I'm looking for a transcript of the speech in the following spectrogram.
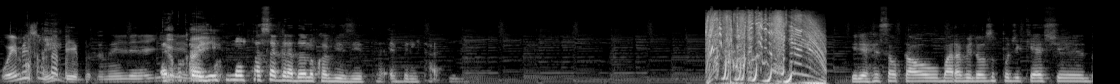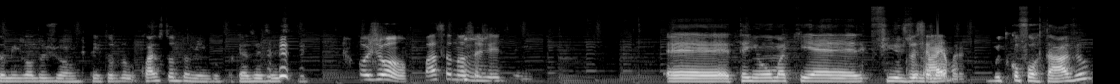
o Emerson tá bêbado, né? Ele, ele- É Eu porque a gente não tá se agradando com a visita. É brincadeira. Queria ressaltar o maravilhoso podcast Domingão do João. Tem todo, quase todo domingo, porque às vezes. Ô, João, passa nossas Hum. redes aí. É, tem uma que é Fios de Nylon, muito confortável.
